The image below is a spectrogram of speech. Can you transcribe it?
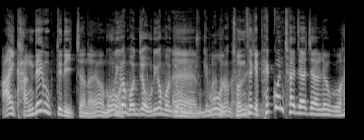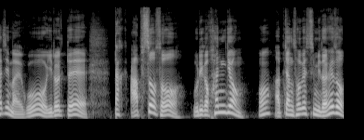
아니 강대국들이 있잖아요. 뭐, 우리가 먼저 우리가 먼저 예, 우리가 좋게 만들어 놔야 뭐전 세계 패권 차지하지 하려고 하지 말고 이럴 때 딱 앞서서 우리가 환경 어 앞장 서겠습니다. 해서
